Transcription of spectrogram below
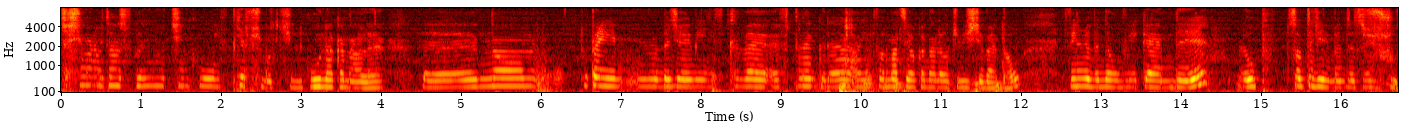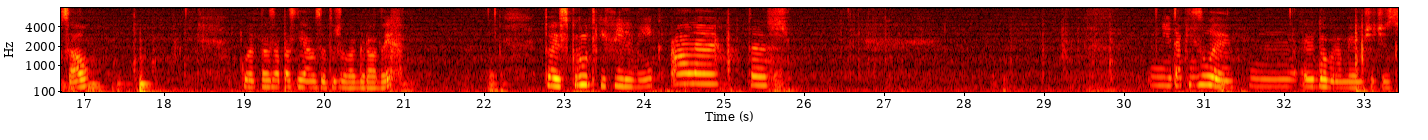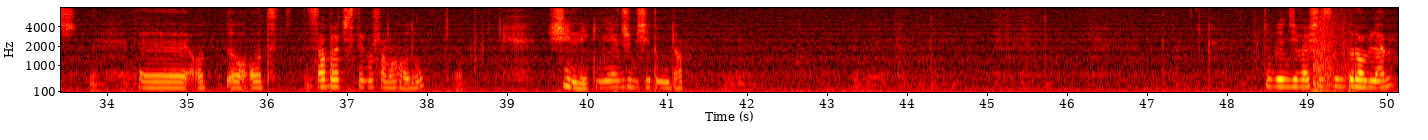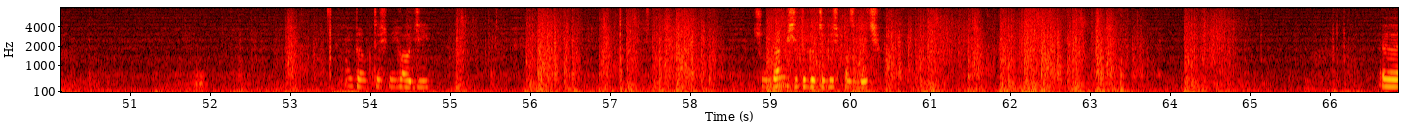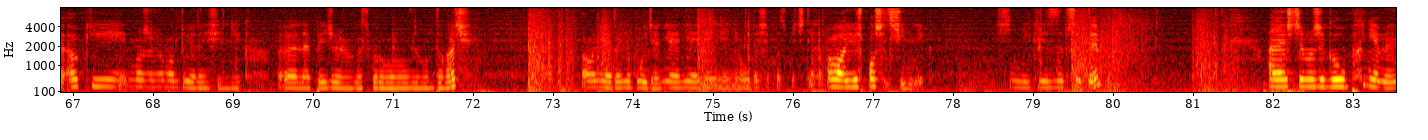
Cześć, moi witam was w kolejnym odcinku i w pierwszym odcinku na kanale. E, No, tutaj mm, będziemy mieli w tle, w tle grę, a informacje o kanale oczywiście będą. Filmy będą w weekendy lub co tydzień będę coś rzucał. Akurat na zapas nie mam za dużo nagranych. To jest krótki filmik, ale też nie taki zły. Mm, e, dobra, miałem przecież e, od, od zabrać z tego samochodu silnik. Nie wiem, że mi się to uda. Tu będzie właśnie z tym problem. Tam ktoś mi chodzi. Czy uda mi się tego czegoś pozbyć? E, Oki może wymontuję ten silnik. E, lepiej, żebym go spróbował wymontować. O nie, to nie pójdzie. Nie, nie, nie, nie, nie uda się pozbyć tych. O, już poszedł silnik. Silnik jest zepsuty. Ale jeszcze może go upchniemy.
